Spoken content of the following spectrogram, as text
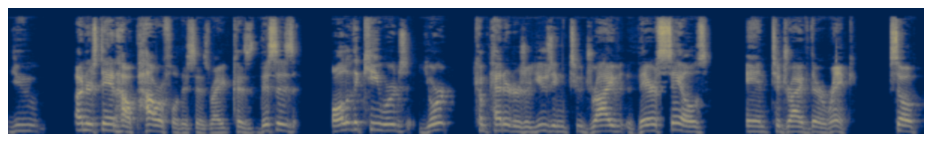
you understand how powerful this is right? Because this is all of the keywords your competitors are using to drive their sales and to drive their rank. So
